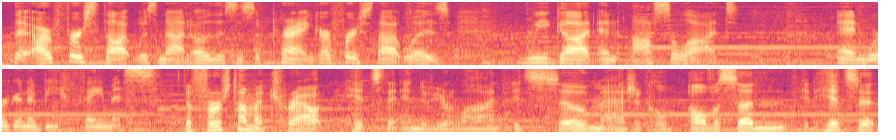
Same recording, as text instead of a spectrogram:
Our first thought was not, oh, this is a prank. Our first thought was, we got an ocelot and we're going to be famous. The first time a trout hits the end of your line, it's so magical. All of a sudden, it hits it,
